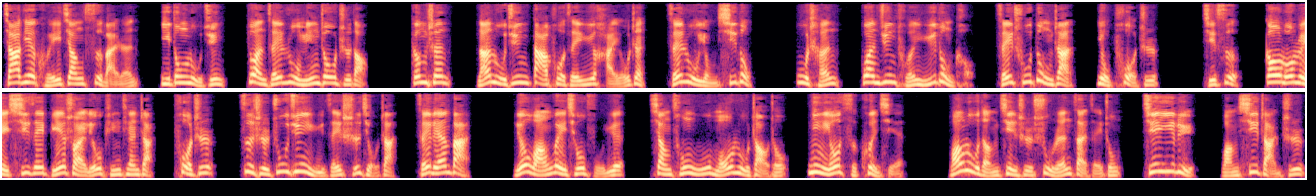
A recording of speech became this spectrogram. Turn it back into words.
加跌魁将四百人，义东路军断贼入明州之道。庚申，南路军大破贼于海游镇，贼入永西洞。戊辰，官军屯于洞口，贼出洞战，又破之。己巳。高罗瑞袭贼，别帅刘平天战破之，自是诸军与贼十九战，贼连败。刘往魏求府曰：“相从无谋入赵州，宁有此困邪？”王禄等进士数人在贼中，皆一律往西斩之。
